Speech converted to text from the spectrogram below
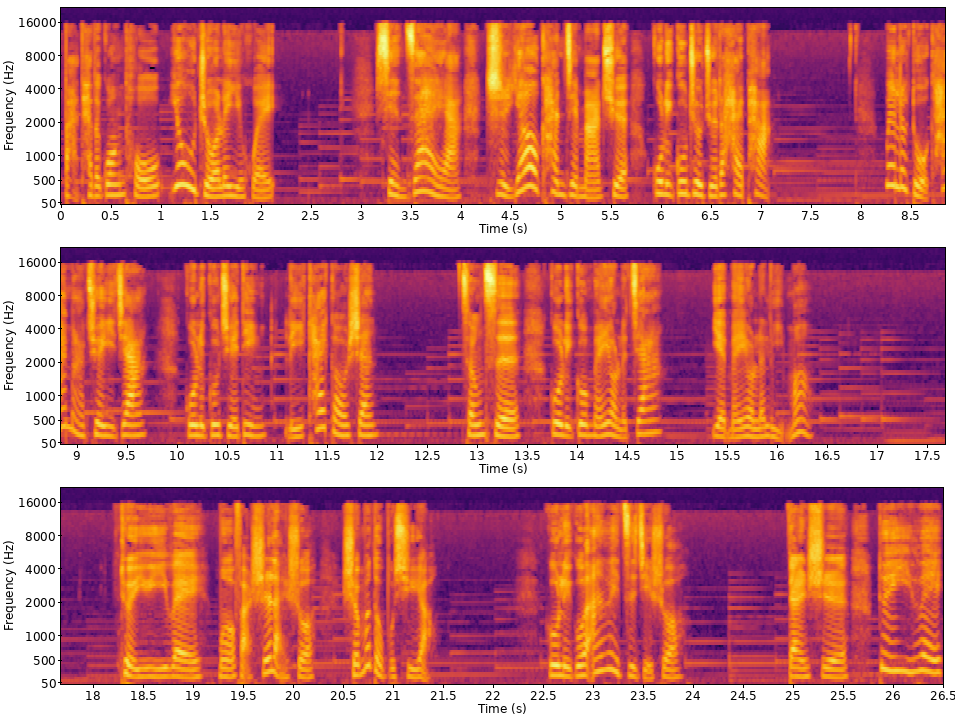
把他的光头又啄了一回。现在呀，只要看见麻雀，咕里咕就觉得害怕。为了躲开麻雀一家，咕里咕决定离开高山。从此，咕里咕没有了家，也没有了礼貌。对于一位魔法师来说，什么都不需要。咕里咕安慰自己说：“但是对于一位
